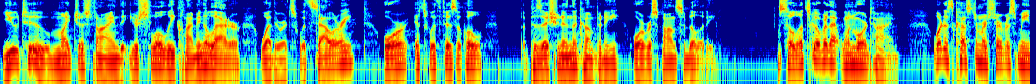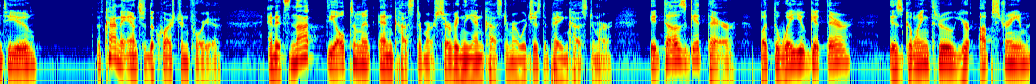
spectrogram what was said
you too might just find that you're slowly climbing a ladder, whether it's with salary or it's with physical position in the company or responsibility. So let's go over that one more time. What does customer service mean to you? I've kind of answered the question for you. And it's not the ultimate end customer, serving the end customer, which is the paying customer. It does get there, but the way you get there is going through your upstream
